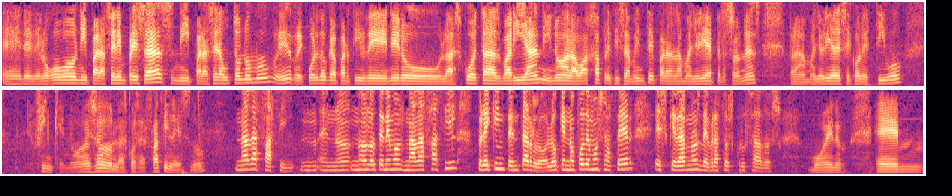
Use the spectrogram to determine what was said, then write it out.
Eh, desde luego ni para hacer empresas ni para ser autónomo. Eh. Recuerdo que a partir de enero las cuotas varían y no a la baja precisamente para la mayoría de personas, para la mayoría de ese colectivo fin, que no son las cosas fáciles, ¿no? Nada fácil, eh, no, lo tenemos nada fácil, pero hay que intentarlo. Lo que no podemos hacer es quedarnos de brazos cruzados. Bueno, em,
